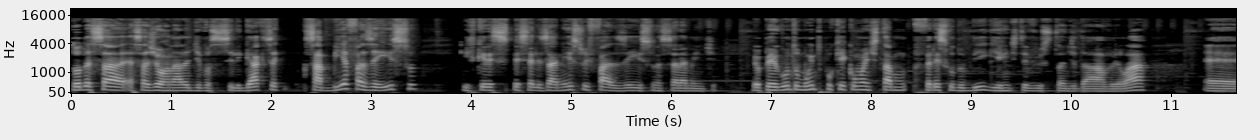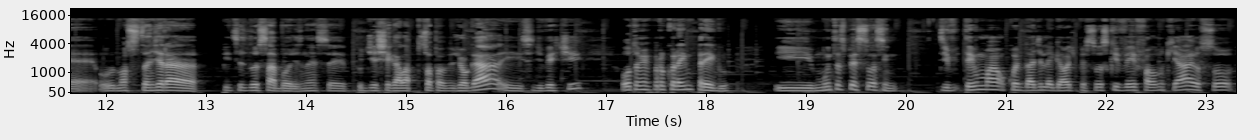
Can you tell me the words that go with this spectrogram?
toda essa, essa jornada de você se ligar que você sabia fazer isso e querer se especializar nisso e fazer isso necessariamente? Eu pergunto muito porque, como a gente tá fresco do Big, a gente teve o stand da árvore lá. É, o nosso stand era pizza de dois sabores, né? Você podia chegar lá só para jogar e se divertir, ou também procurar emprego. E muitas pessoas, assim, teve uma quantidade legal de pessoas que veio falando que, ah, eu sou,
